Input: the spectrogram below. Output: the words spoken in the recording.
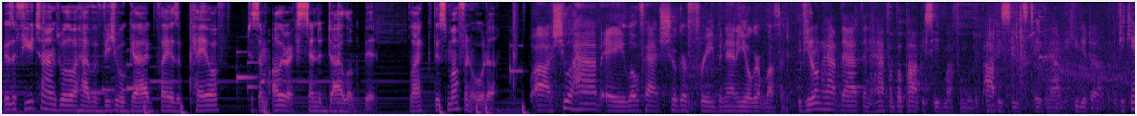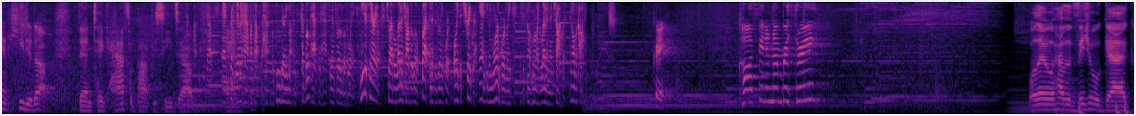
There's a few times where they'll have a visual gag play as a payoff to some other extended dialogue bit, like this muffin order. Uh, she will have a low-fat, sugar-free banana yogurt muffin. If you don't have that, then half of a poppy seed muffin with the poppy seeds taken out and heated up. If you can't heat it up, then take half the poppy seeds out and... Great. Coffee to number three? Well, they will have a visual gag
